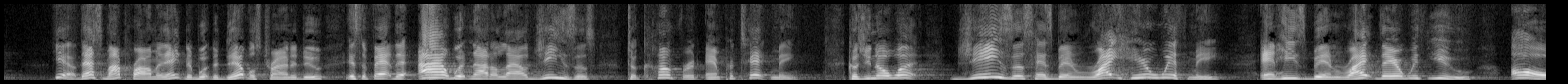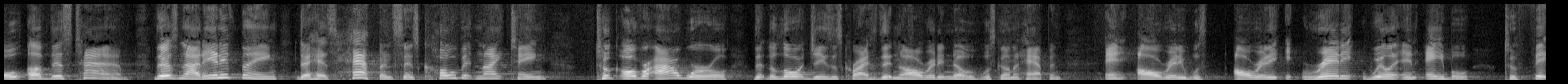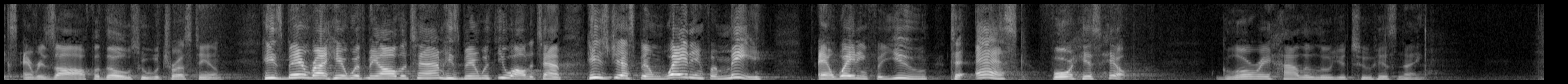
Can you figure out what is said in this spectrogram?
Yeah, that's my problem. It ain't what the devil's trying to do. It's the fact that I would not allow Jesus to comfort and protect me. Because you know what? Jesus has been right here with me, and he's been right there with you all of this time. There's not anything that has happened since COVID 19 took over our world that the Lord Jesus Christ didn't already know was going to happen and already was already ready, willing, and able to fix and resolve for those who will trust him. He's been right here with me all the time. He's been with you all the time. He's just been waiting for me and waiting for you to ask for his help. Glory, hallelujah to his name.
